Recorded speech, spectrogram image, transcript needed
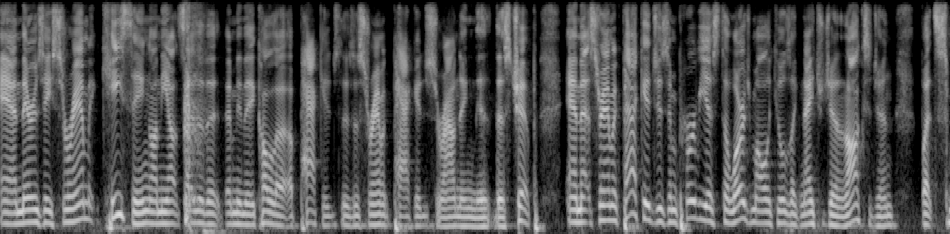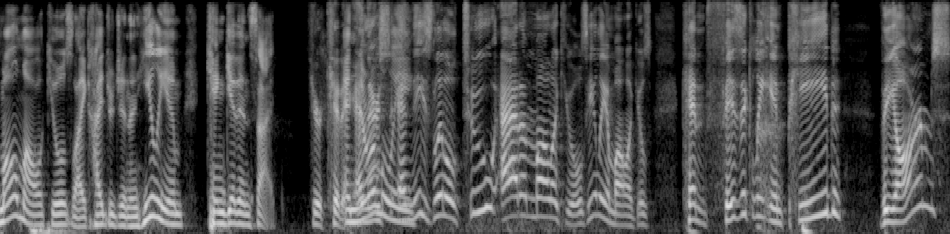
And there is a ceramic casing on the outside of the. I mean, they call it a, a package. There's a ceramic package surrounding the, this chip, and that ceramic package is impervious to large molecules like nitrogen and oxygen, but small molecules like hydrogen and helium can get inside. You're kidding. And there's- normally- and these little two atom molecules, helium molecules, can physically impede the arms.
